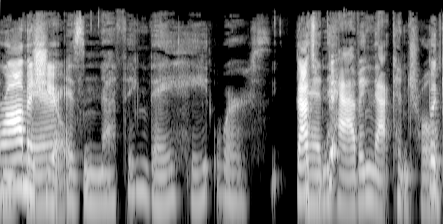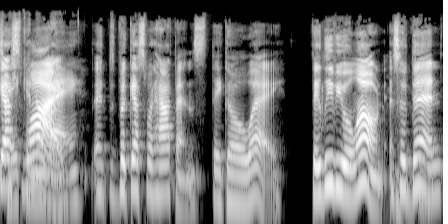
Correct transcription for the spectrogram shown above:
promise there you. is nothing they hate worse That's than having that control. But guess taken why? away. But guess what happens? They go away. They leave you alone. And so Mhm. then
